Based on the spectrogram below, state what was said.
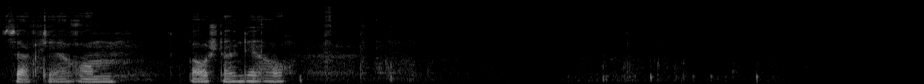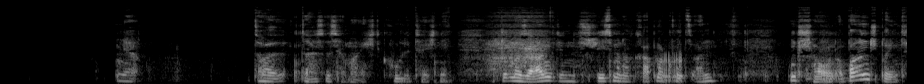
sagt der ROM. Baustein der auch. Toll, das ist ja mal echt coole Technik. Ich würde mal sagen, den schließen wir doch gerade mal kurz an und schauen, ob er anspringt.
